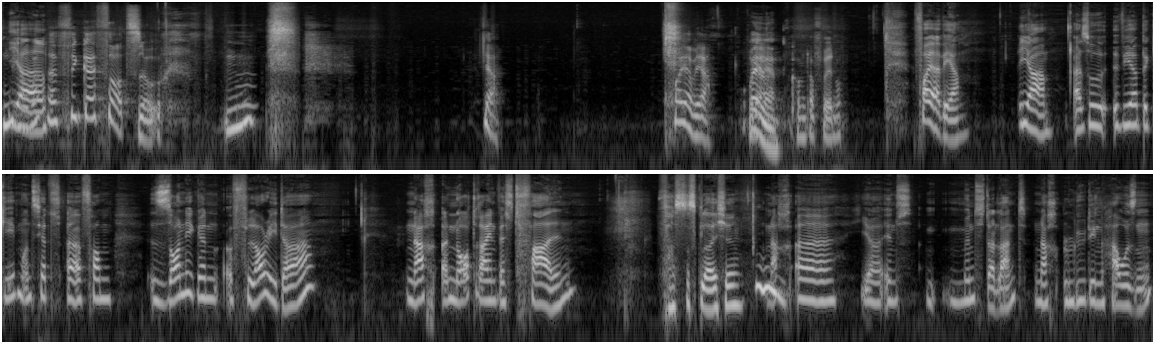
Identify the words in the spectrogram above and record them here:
Ja. I think I thought so. Mhm. Ja. Feuerwehr. Feuerwehr. Oder Kommt da vorher noch. Feuerwehr. Ja, also wir begeben uns jetzt äh, vom sonnigen Florida nach äh, Nordrhein-Westfalen, Fast das gleiche. nach äh, hier ins Münsterland, nach Lüdinghausen.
